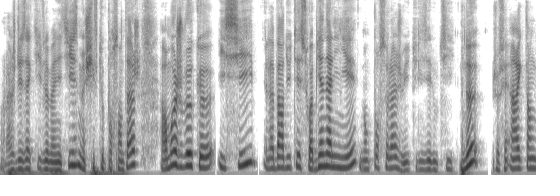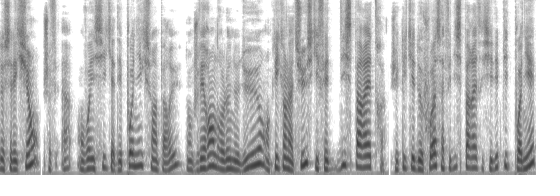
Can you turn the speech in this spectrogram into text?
Voilà, je désactive le magnétisme, shift pourcentage. Alors moi je veux que ici, la barre du T soit bien alignée, donc pour cela je vais utiliser l'outil nœud, je fais un rectangle de sélection, ah, on voit ici qu'il y a des poignées qui sont apparues, donc je vais rendre le nœud dur en cliquant là-dessus, ce qui fait disparaître, j'ai cliqué deux fois, ça fait disparaître ici des petites poignées,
